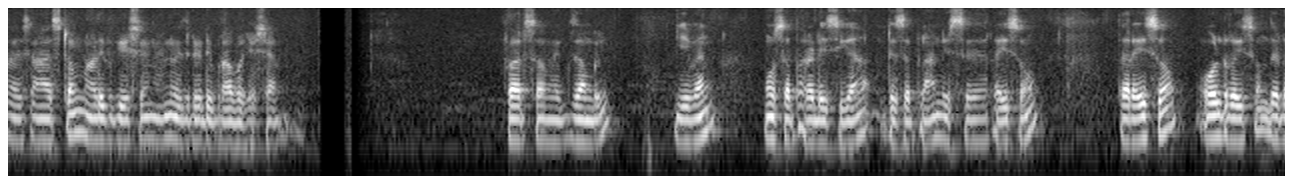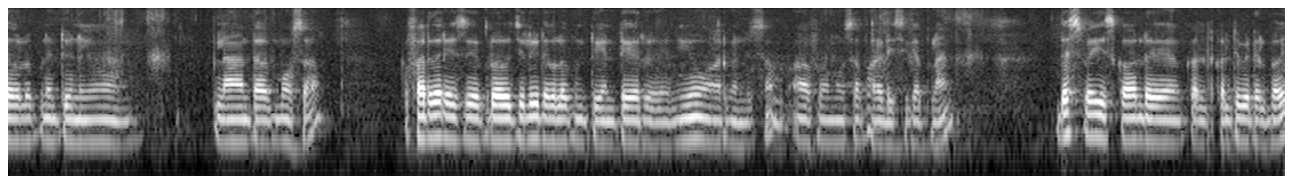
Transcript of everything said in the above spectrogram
uh, stem modification and vegetative propagation. For some example even Musa paradisica it is a plant is a rhizome the rhizome old rhizome they developed into new plant of Musa further is uh, gradually developed into entire uh, new organism of uh, Musa paradisica plant that's why is called uh, cult- cultivated by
